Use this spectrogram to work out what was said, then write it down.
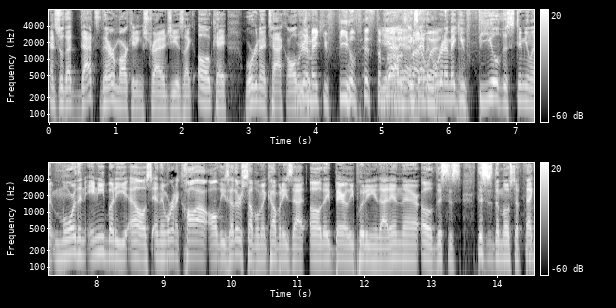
And so that that's their marketing strategy is like, oh, okay, we're going to attack all We're to other- make you feel this the yeah, most. right exactly. we're going to make you feel the stimulant more than anybody else, and then we're going to call out all these other supplement companies that oh they barely put any of that in there. Oh, this is this is the most effective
